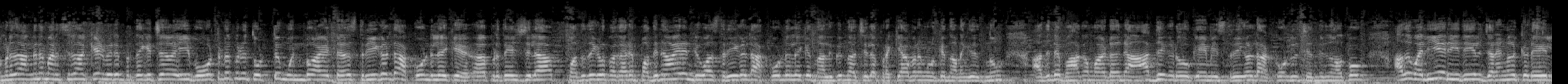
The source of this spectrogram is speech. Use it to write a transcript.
അമൃത അങ്ങനെ മനസ്സിലാക്കേണ്ടി വരും. പ്രത്യേകിച്ച് ഈ വോട്ടെടുപ്പിന് തൊട്ട് മുൻപായിട്ട് സ്ത്രീകളുടെ അക്കൗണ്ടിലേക്ക് പ്രത്യേകിച്ച് ചില പദ്ധതികൾ പ്രകാരം പതിനായിരം രൂപ സ്ത്രീകളുടെ അക്കൗണ്ടിലേക്ക് നൽകുന്ന ചില പ്രഖ്യാപനങ്ങളൊക്കെ നടന്നിരുന്നു. അതിന്റെ ഭാഗമായിട്ട് അതിന്റെ ആദ്യ ഘടകമൊക്കെയും ഈ സ്ത്രീകളുടെ അക്കൗണ്ടിൽ ചെന്നിരുന്നു. അപ്പോൾ അത് വലിയ രീതിയിൽ ജനങ്ങൾക്കിടയിൽ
